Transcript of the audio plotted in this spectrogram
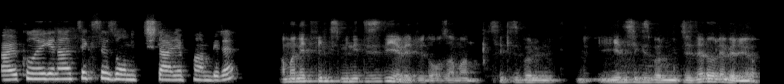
Erkun'a genel tek sezonluk işler yapan biri. Ama Netflix mini dizi diye veriyordu o zaman. 8 bölümlük, 7-8 bölümlük diziler öyle veriyor.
